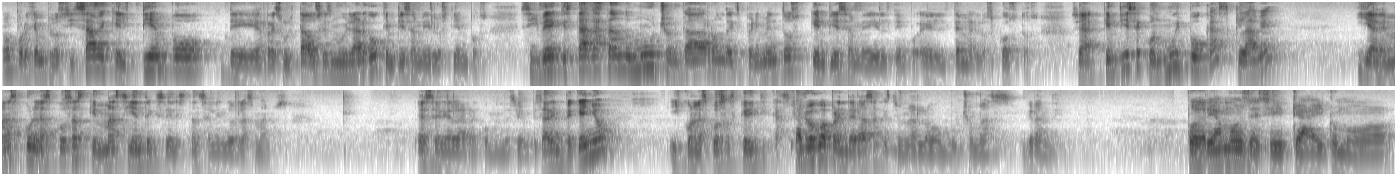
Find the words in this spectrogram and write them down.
¿no? Por ejemplo, si sabe que el tiempo de resultados es muy largo, que empiece a medir los tiempos. Si ve que está gastando mucho en cada ronda de experimentos, que empiece a medir el, tiempo, el tema de los costos. O sea, que empiece con muy pocas clave y además con las cosas que más siente que se le están saliendo de las manos. Esa sería la recomendación. Empezar en pequeño y con las cosas críticas. Y luego aprenderás a gestionarlo mucho más grande. Podríamos decir que hay como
